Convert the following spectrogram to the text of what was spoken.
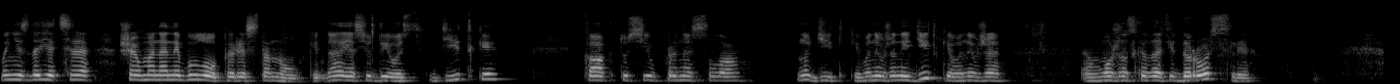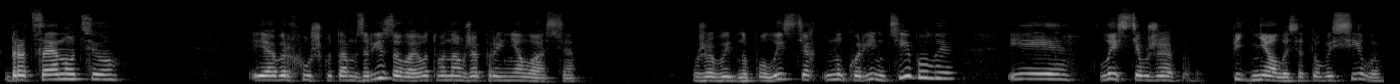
мені здається, ще в мене не було перестановки. Да? Я сюди ось дітки кактусів принесла. Ну, дітки. Вони вже не дітки, вони вже, е, можна сказати, і дорослі. Драцену цю. Я верхушку там зрізала, і от вона вже прийнялася. Вже видно по листях. Ну, корінці були, і листя вже піднялося, то висіло.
